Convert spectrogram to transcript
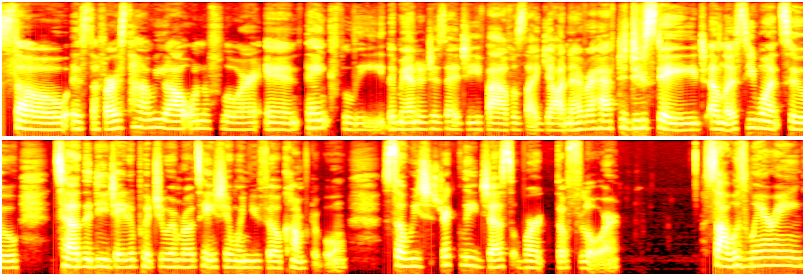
So it's the first time we out on the floor. And thankfully, the managers at G5 was like, y'all never have to do stage unless you want to. Tell the DJ to put you in rotation when you feel comfortable. So we strictly just worked the floor. So I was wearing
